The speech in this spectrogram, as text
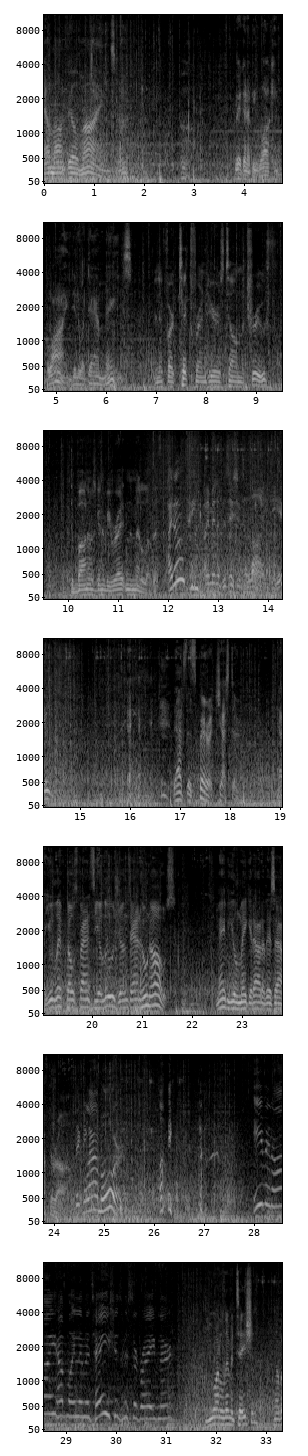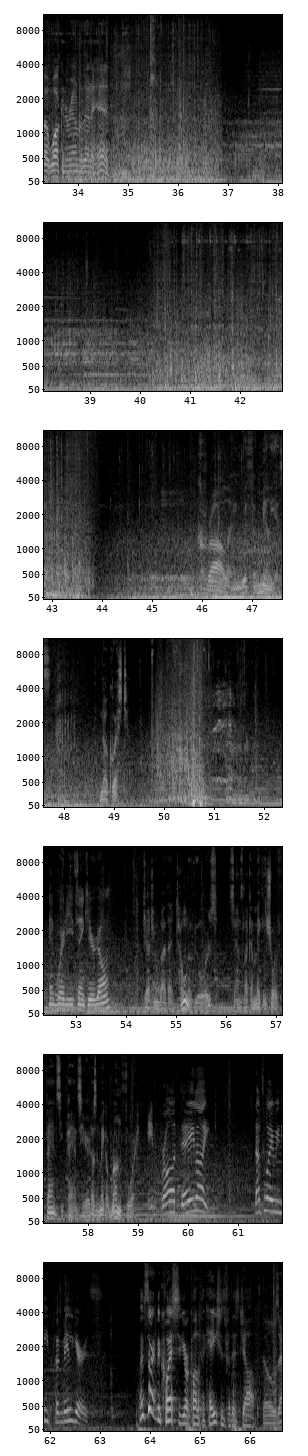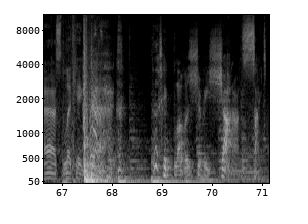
Belmontville Mines, huh? Oh, we're gonna be walking blind into a damn maze. And if our tick friend here is telling the truth, D'Abano's gonna be right in the middle of it. I don't think I'm in a position to lie, do you? That's the spirit, Chester. Now you lift those fancy illusions, and who knows? Maybe you'll make it out of this after all. The glamour! I... Even I have my limitations, Mr. Gravener. You want a limitation? How about walking around without a head? Crawling with familiars. No question. And where do you think you're going? Judging by that tone of yours, sounds like I'm making sure Fancy Pants here doesn't make a run for it. In broad daylight. That's why we need familiars. I'm starting to question your qualifications for this job. Those ass-licking tick lovers should be shot on sight.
